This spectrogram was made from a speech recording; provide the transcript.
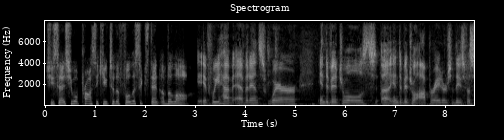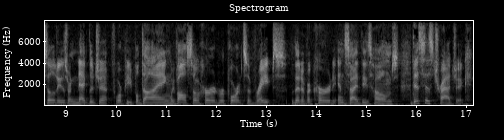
She says she will prosecute to the fullest extent of the law. If we have evidence where individuals, uh, individual operators of these facilities are negligent for people dying, we've also heard reports of rapes that have occurred inside these homes. This is tragic.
